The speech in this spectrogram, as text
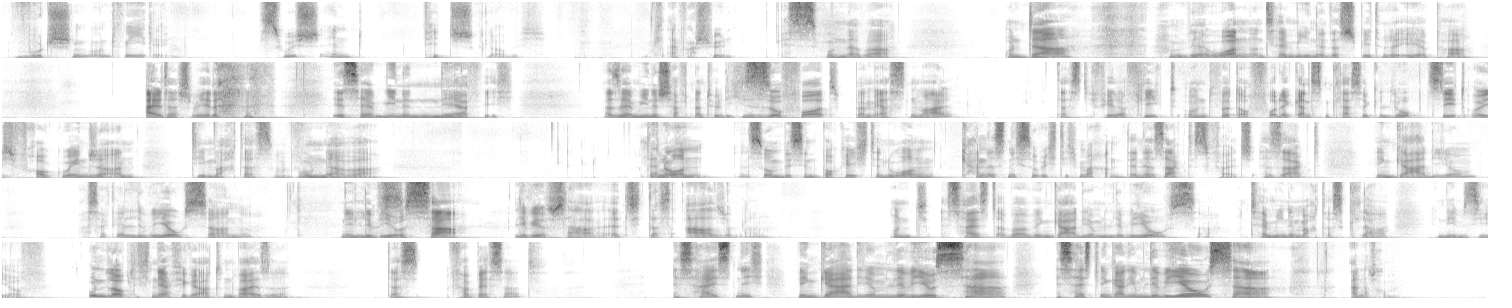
wutschen und wedeln. Swish and Pitch, glaube ich. Ist einfach schön. Es ist wunderbar. Und da haben wir Ron und Hermine, das spätere Ehepaar. Alter Schwede, ist Hermine nervig. Also Hermine schafft natürlich sofort beim ersten Mal, dass die Feder fliegt und wird auch vor der ganzen Klasse gelobt. Seht euch Frau Granger an, die macht das wunderbar. Dennoch- Ron ist so ein bisschen bockig, denn Ron kann es nicht so richtig machen, denn er sagt es falsch. Er sagt Wingardium, was sagt er? Leviosa, ne? Nee, Leviosa. Leviosa, er zieht das A so lang. Und es heißt aber Wingardium Leviosa. Und Hermine macht das klar, indem sie auf unglaublich nervige Art und Weise das verbessert. Es heißt nicht Wingardium Leviosa, es heißt Wingardium Leviosa. Andersrum.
